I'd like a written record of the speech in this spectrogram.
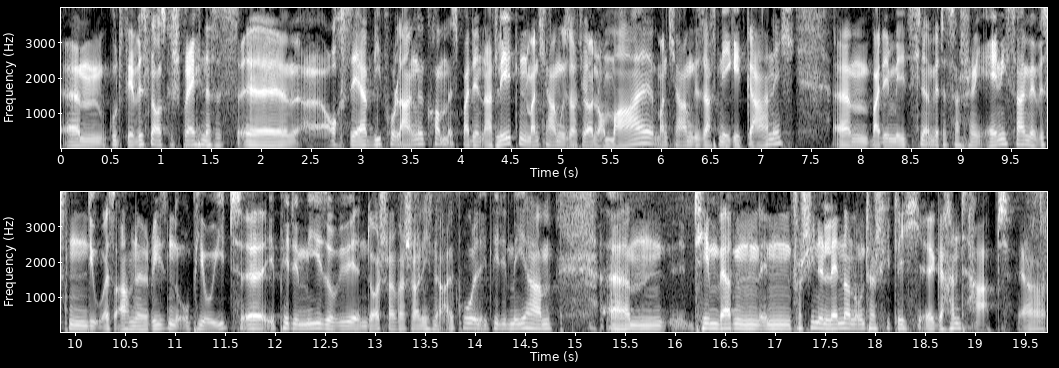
ähm, gut, wir wissen aus Gesprächen, dass es äh, auch sehr bipolar angekommen ist bei den Athleten. Manche haben gesagt, ja, normal. Manche haben gesagt, nee, geht gar nicht. Ähm, bei den Medizinern wird das wahrscheinlich ähnlich sein. Wir wissen, die USA haben eine riesen Opioid-Epidemie, so wie wir in Deutschland wahrscheinlich eine Alkoholepidemie haben. Ähm, Themen werden in verschiedenen Ländern unterschiedlich äh, gehandhabt. Ja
